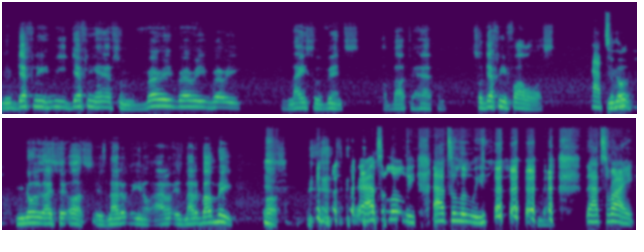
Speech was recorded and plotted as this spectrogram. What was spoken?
you definitely, we definitely have some very, very, very nice events about to happen. So definitely follow us. You Absolutely. know, you know that I say us. It's not, a, you know, I don't. It's not about me. Us. absolutely absolutely mm. that's right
